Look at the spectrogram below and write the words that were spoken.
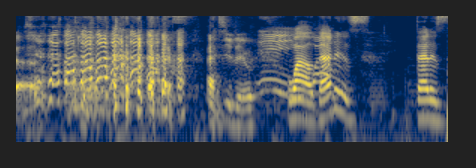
Uh, as, as you do. hey, Wow, that is that is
